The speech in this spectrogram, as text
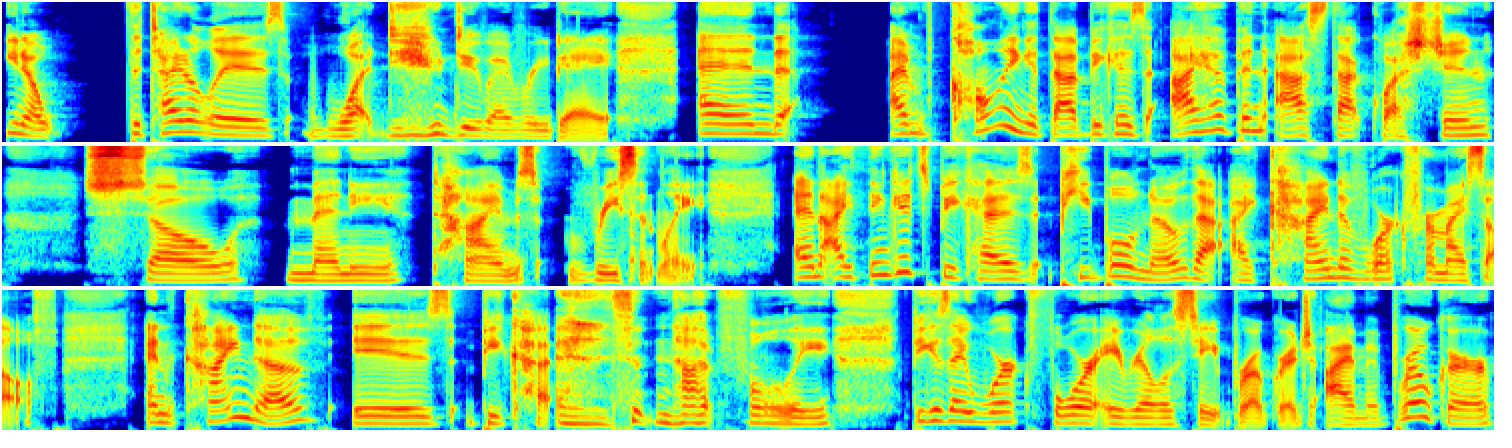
you know, the title is What Do You Do Every Day? And I'm calling it that because I have been asked that question so many times recently. And I think it's because people know that I kind of work for myself. And kind of is because, not fully, because I work for a real estate brokerage. I'm a broker.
